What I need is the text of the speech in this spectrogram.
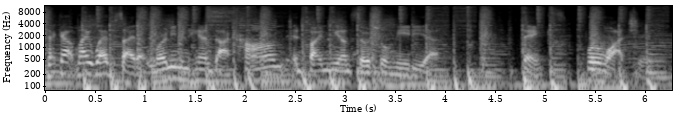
Check out my website at learninginhand.com and find me on social media. Thanks for watching.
